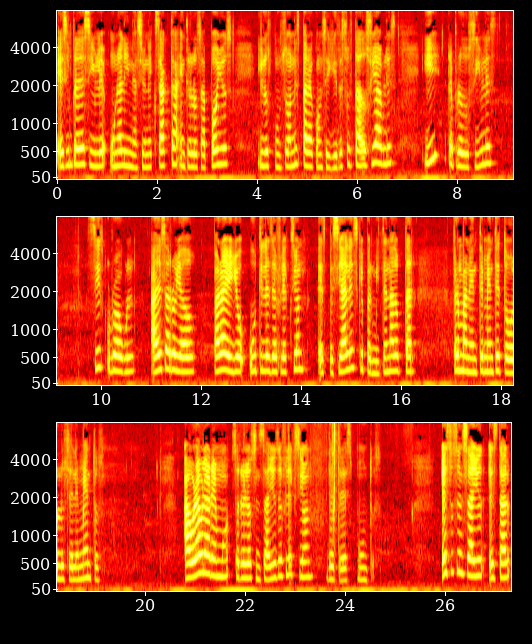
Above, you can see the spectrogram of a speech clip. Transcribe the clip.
es impredecible una alineación exacta entre los apoyos y los punzones para conseguir resultados fiables y reproducibles. Sid Rowell ha desarrollado para ello útiles de flexión especiales que permiten adoptar permanentemente todos los elementos. Ahora hablaremos sobre los ensayos de flexión de tres puntos. Estos ensayos están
